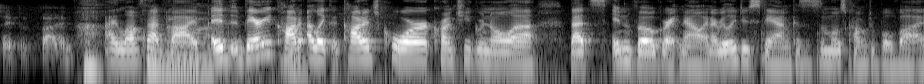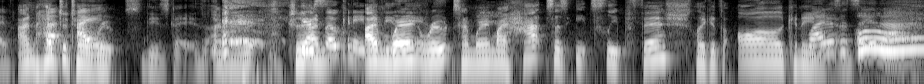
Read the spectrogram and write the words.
type of vibe. I love that vibe. granola. It very cottage, like a cottage core, crunchy granola that's in vogue right now, and I really do stand because it's the most comfortable vibe. I'm head But to toe I- roots these days. I'm, re- actually, You're I'm, so Canadian I'm these wearing days. roots. I'm wearing my hat says eat sleep fish. Like it's all Canadian. Why does it say that?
